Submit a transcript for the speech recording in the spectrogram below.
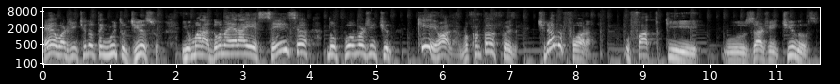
É, o argentino tem muito disso. E o Maradona era a essência do povo argentino. Que, olha, vou contar uma coisa. Tirando fora o fato que os argentinos,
